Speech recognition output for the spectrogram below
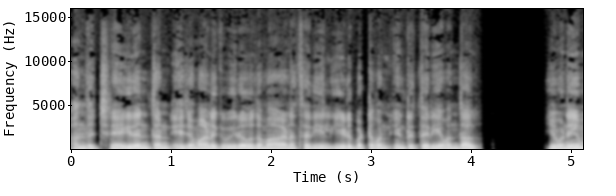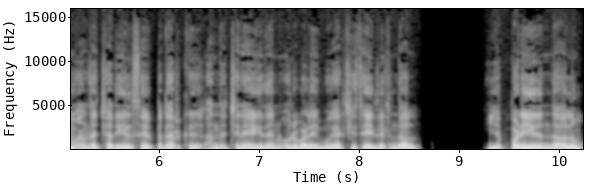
அந்த சிநேகிதன் தன் எஜமானுக்கு விரோதமான சதியில் ஈடுபட்டவன் என்று தெரிய வந்தால் இவனையும் அந்த சதியில் சேர்ப்பதற்கு அந்த சிநேகிதன் ஒருவேளை முயற்சி செய்திருந்தால் எப்படி இருந்தாலும்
